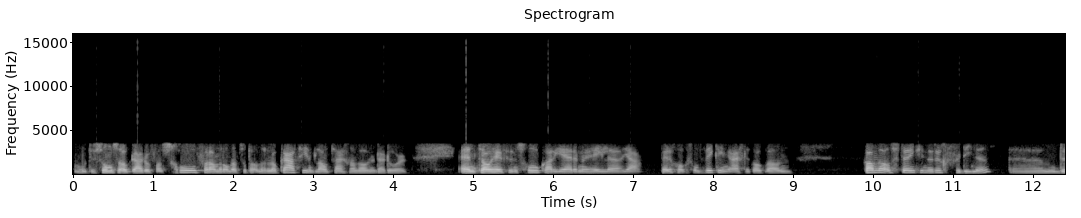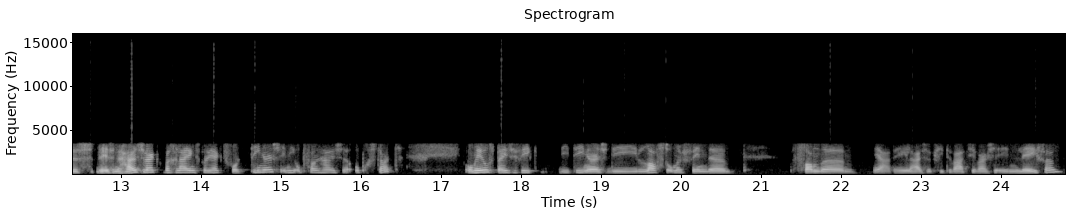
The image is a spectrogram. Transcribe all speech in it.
moeten soms ook daardoor van school veranderen, omdat ze op een andere locatie in het land zijn gaan wonen daardoor. En zo heeft hun schoolcarrière een hele ja, pedagogische ontwikkeling eigenlijk ook wel een, kan wel een steuntje in de rug verdienen. Um, dus er is een huiswerkbegeleidingsproject voor tieners in die opvanghuizen opgestart. Om heel specifiek die tieners die last ondervinden van de, ja, de hele huiselijke situatie waar ze in leven.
